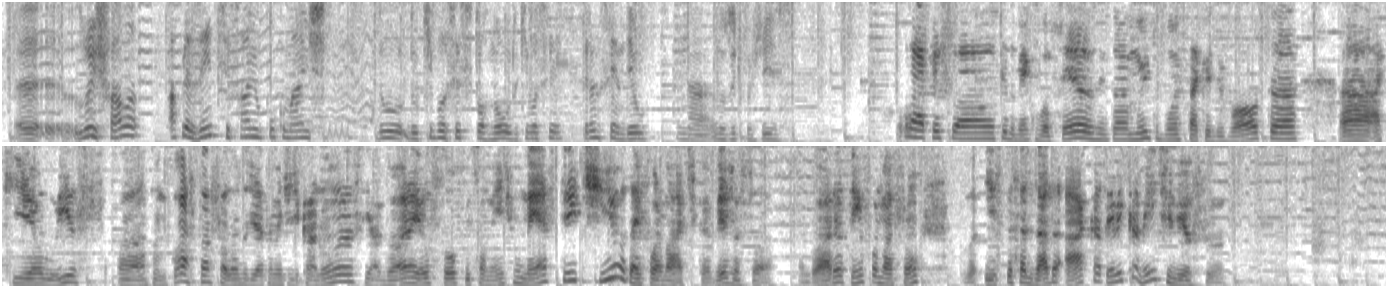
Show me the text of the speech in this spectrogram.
Uh, Luiz, fala, apresente-se, fale um pouco mais do, do que você se tornou, do que você transcendeu na, nos últimos dias. Olá pessoal, tudo bem com vocês? Então é muito bom estar aqui de volta. Uh, aqui é o Luiz uh, Antônio Costa, falando diretamente de Canoas, e agora eu sou oficialmente o mestre tio da informática. Veja só, agora eu tenho formação especializada academicamente nisso.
